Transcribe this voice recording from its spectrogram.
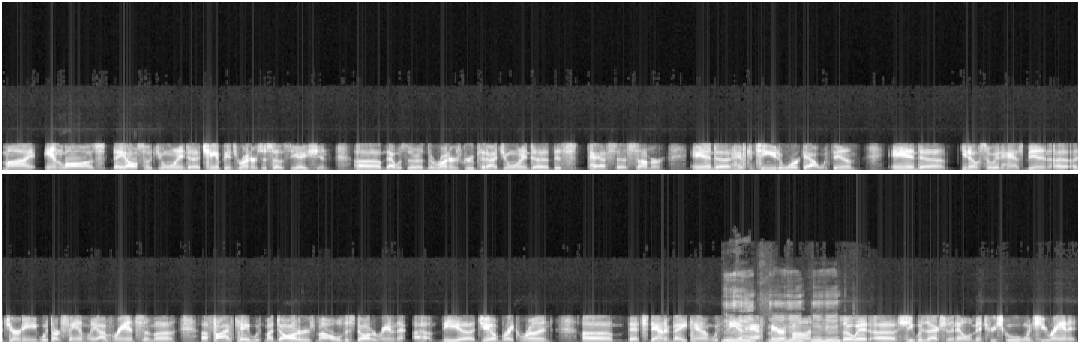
my in-laws they also joined uh, Champions Runners Association. Uh, that was the the runners group that I joined uh, this past uh, summer, and uh, have continued to work out with them and uh you know so it has been a, a journey with our family. I've ran some uh a 5k with my daughters. My oldest daughter ran uh, the uh jailbreak run uh that's down in baytown with me Mhm, a half marathon. Mhm, mhm. so it uh she was actually in elementary school when she ran it.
